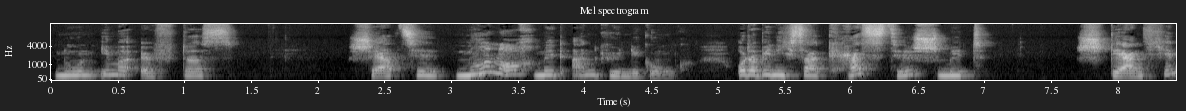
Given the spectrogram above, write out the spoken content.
nun immer öfters Scherze nur noch mit Ankündigung. Oder bin ich sarkastisch mit Sternchen,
